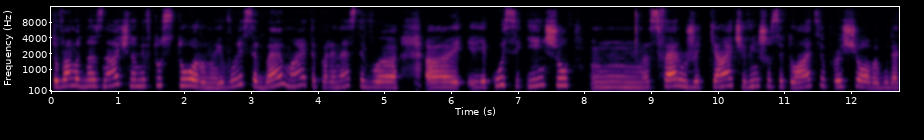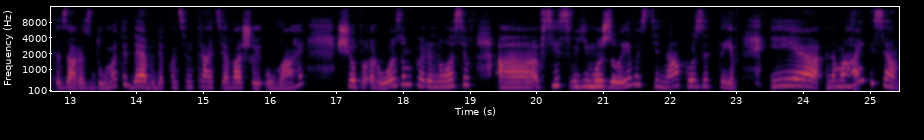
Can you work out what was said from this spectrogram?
то вам однозначно не в ту сторону, і ви себе маєте перенести в е, якусь іншу сферу життя чи в іншу ситуацію, про що ви будете зараз думати, де буде концентрація вашої уваги, щоб розум переносив всі свої можливості на позитив. І намагайтеся.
